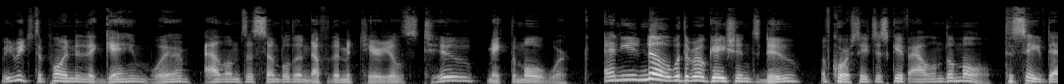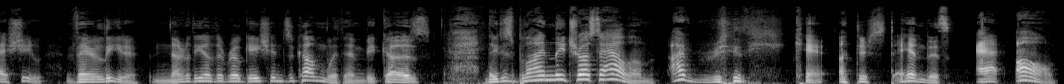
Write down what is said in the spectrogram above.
we reached the point in the game where Alum's assembled enough of the materials to make the mole work. And you know what the Rogations do? Of course, they just give Alum the mole to save Dashu, their leader. None of the other Rogations come with him because they just blindly trust Alum. I really can't understand this at all.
